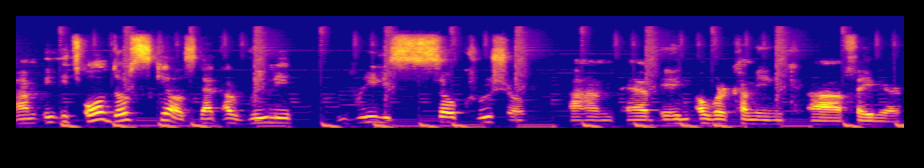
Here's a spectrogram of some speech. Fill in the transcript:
Um, it, it's all those skills that are really really so crucial um, uh, in overcoming uh, failure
